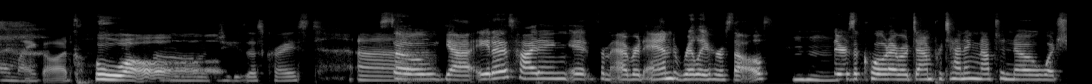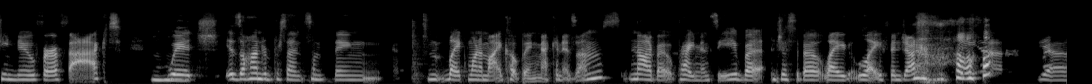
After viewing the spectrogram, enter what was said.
Oh my god. Whoa. Oh Jesus Christ. Uh, So yeah, Ada is hiding it from Everett and really herself. mhm, There's a quote I wrote down: pretending not to know what she knew for a fact, mhm. which is 100% something like one of my coping mechanisms. Not about pregnancy, but just about like life in general. yeah.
